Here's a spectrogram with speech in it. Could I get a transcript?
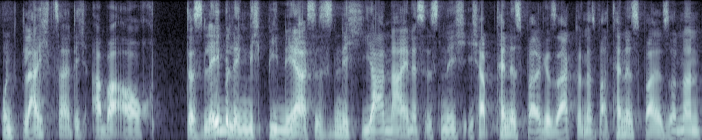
und gleichzeitig aber auch das Labeling nicht binär. Es ist nicht ja, nein, es ist nicht, ich habe Tennisball gesagt und es war Tennisball, sondern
